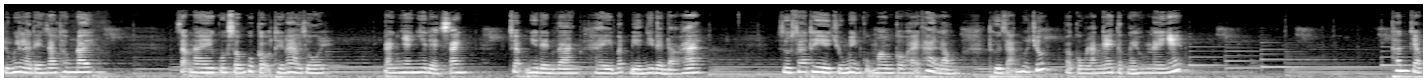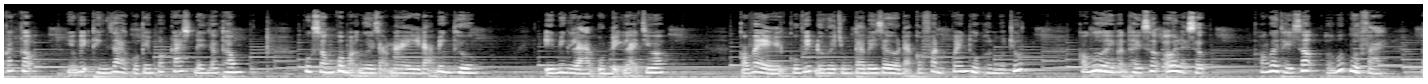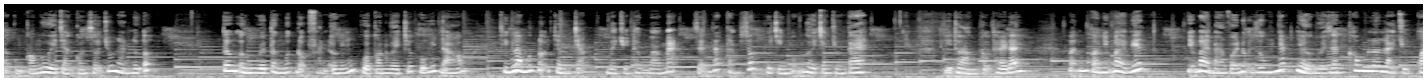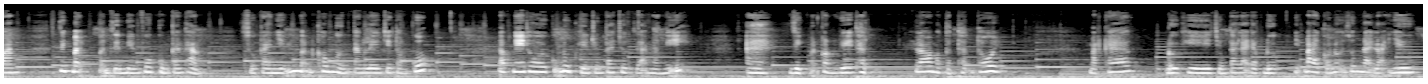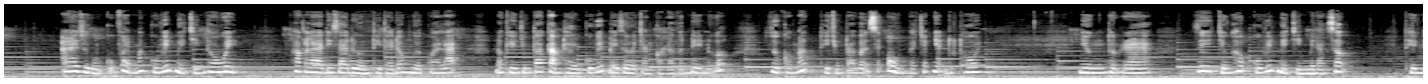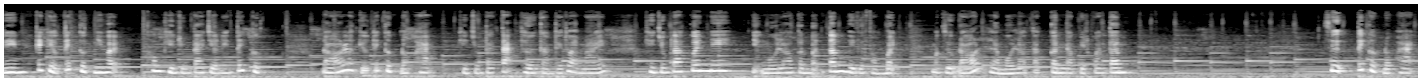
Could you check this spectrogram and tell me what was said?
chúng mình là đèn giao thông đây Dạo này cuộc sống của cậu thế nào rồi? Đang nhanh như đèn xanh, chậm như đèn vàng hay bất biến như đèn đỏ ha? Dù sao thì chúng mình cũng mong cậu hãy thả lòng, thư giãn một chút và cùng lắng nghe tập ngày hôm nay nhé. Thân chào các cậu, những vị thính giả của kênh podcast Đèn Giao thông. Cuộc sống của mọi người dạo này đã bình thường. Ý mình là ổn định lại chưa? Có vẻ Covid đối với chúng ta bây giờ đã có phần quen thuộc hơn một chút. Có người vẫn thấy sợ ơi là sợ. Có người thấy sợ ở mức vừa phải Và cũng có người chẳng còn sợ chút nào nữa. Tương ứng với từng mức độ phản ứng của con người trước Covid đó Chính là mức độ trầm trọng mà truyền thông báo mạng dẫn dắt cảm xúc của chính mỗi người trong chúng ta. Thì thoảng cậu thấy đấy, Vẫn có những bài viết, Những bài báo với nội dung nhắc nhở người dân không lơ là chủ quan. Dịch bệnh vẫn diễn biến vô cùng căng thẳng. Số ca nhiễm vẫn không ngừng tăng lên trên toàn quốc. Đọc nghe thôi cũng đủ khiến chúng ta chuột dạ mà nghĩ. À, dịch vẫn còn ghê thật. Lo mà cẩn thận thôi. Mặt khác, đôi khi chúng ta lại đọc được những bài có nội dung đại loại như Ai rồi cũng phải mắc Covid-19 thôi. Hoặc là đi ra đường thì thấy đông người qua lại. Nó khiến chúng ta cảm thấy Covid bây giờ chẳng còn là vấn đề nữa. Dù có mắc thì chúng ta vẫn sẽ ổn và chấp nhận được thôi. Nhưng thực ra, di chứng hậu Covid-19 mới đáng sợ. Thế nên, cái kiểu tích cực như vậy không khiến chúng ta trở nên tích cực. Đó là kiểu tích cực độc hại, Khiến chúng ta tạm thời cảm thấy thoải mái, Khiến chúng ta quên đi những mối lo cần bận tâm về việc phòng bệnh, Mặc dù đó là mối lo ta cần đặc biệt quan tâm. Sự tích cực độc hại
